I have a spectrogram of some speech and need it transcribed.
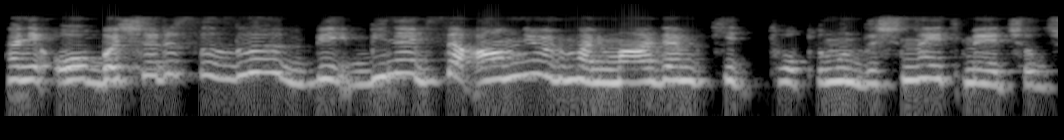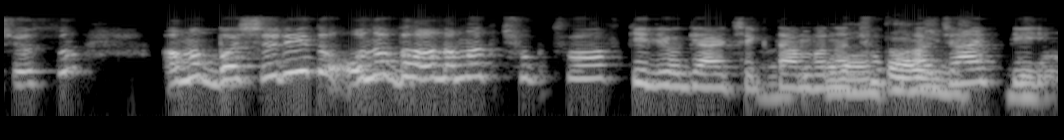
Hani o başarısızlığı bir, bir nebze anlıyorum. Hani madem ki toplumun dışına itmeye çalışıyorsun ama başarıyı da ona bağlamak çok tuhaf geliyor gerçekten yani bana. Çok acayip bir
